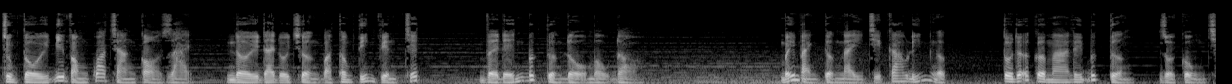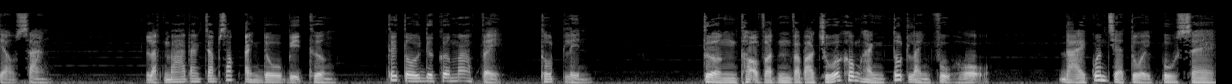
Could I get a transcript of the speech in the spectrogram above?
Chúng tôi đi vòng qua tràng cỏ dài, nơi đại đội trưởng và thông tín viên chết, Về đến bức tường đổ màu đỏ Mấy mảnh tường này chỉ cao đến ngực Tôi đỡ cơ ma lên bức tường Rồi cùng trèo sang Lạt ma đang chăm sóc anh Đô bị thương Thấy tôi đưa cơ ma về Thốt lên Tưởng thọ vật và bà chúa không hành tốt lành phù hộ. Đại quân trẻ tuổi Pu Xe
